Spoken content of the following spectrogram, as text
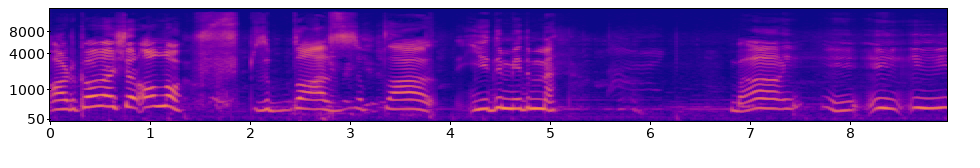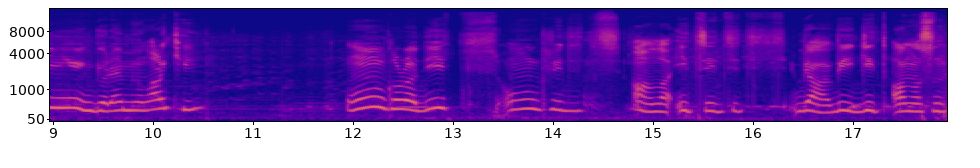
Arkadaşlar Allah. Zıpla zıpla. Yedim yedim ben. Bay göremiyorlar ki. 10 kredi 10 kredi Allah it it it. Ya bir git anasın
